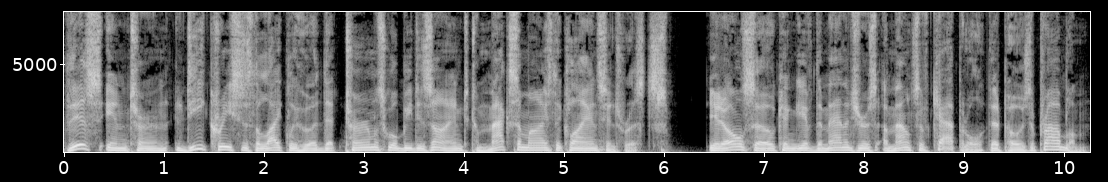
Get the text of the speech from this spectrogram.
This, in turn, decreases the likelihood that terms will be designed to maximize the client's interests. It also can give the managers amounts of capital that pose a problem.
